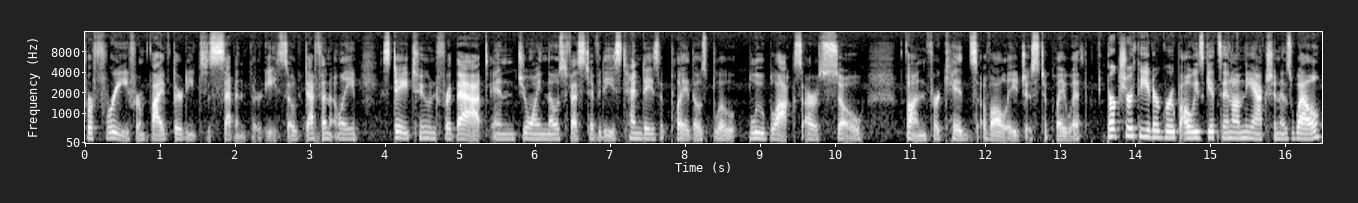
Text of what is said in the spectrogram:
for free from 5:30 to 7:30. So definitely stay tuned for that and join those festivities. 10 days of play. Those blue blue blocks are so fun for kids of all ages to play with. Berkshire Theater Group always gets in on the action as well.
